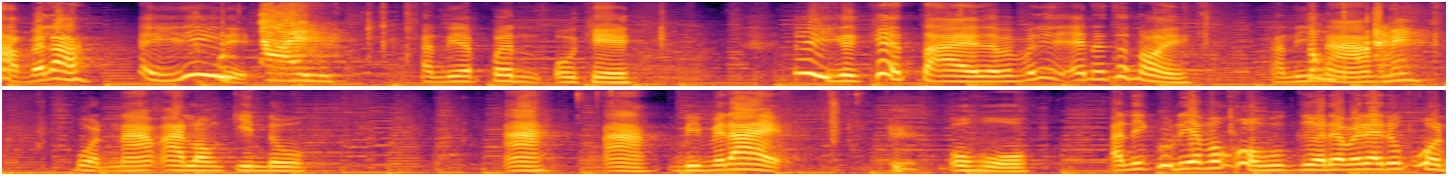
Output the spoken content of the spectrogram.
ลับไหมล่ะ ไอ้นี่ดิตายอันนี้แอปเปิลโอเคเฮ้ยก็แค่ตายแต่มันไม่ได้ไอ้นั่นซะหน่อย อันนี้ต้องน้ำตายไหมขวดน้ำอะลองกินดู อะอะบินไม่ได้ โอ้โห อันนี้กูเรียกว่าของกูเกลือได้ไหมได้ทุกคน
